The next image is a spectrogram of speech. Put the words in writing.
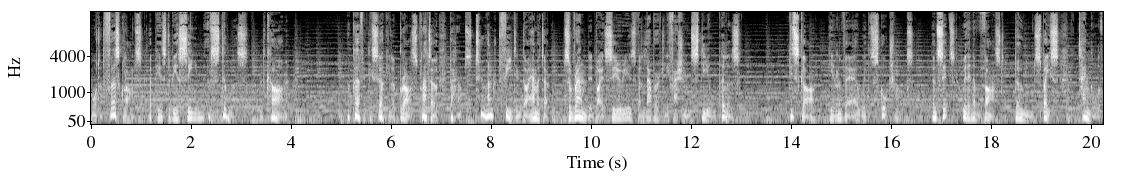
what at first glance appears to be a scene of stillness and calm. A perfectly circular brass plateau, perhaps 200 feet in diameter, surrounded by a series of elaborately fashioned steel pillars. It is scarred here and there with scorch marks, and sits within a vast domed space, a tangle of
